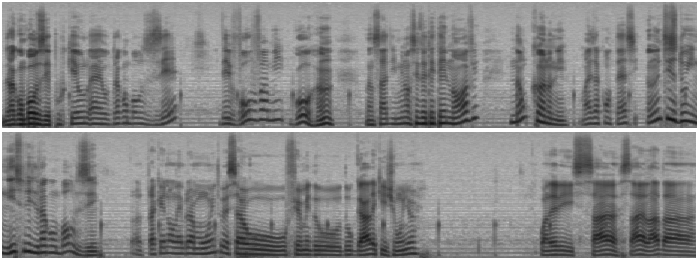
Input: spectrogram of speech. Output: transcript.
Dragon Ball Z, porque o, é, o Dragon Ball Z Devolva-me Gohan, lançado em 1989, não cânone, mas acontece antes do início de Dragon Ball Z. Pra quem não lembra muito, esse é o, o filme do, do Galek Jr. Quando ele sai, sai lá da,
